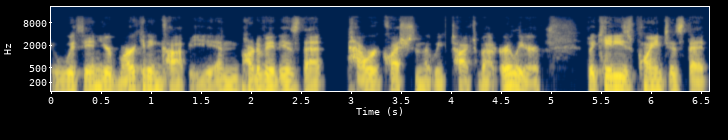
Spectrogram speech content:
within your marketing copy. And part of it is that power question that we talked about earlier. But Katie's point is that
